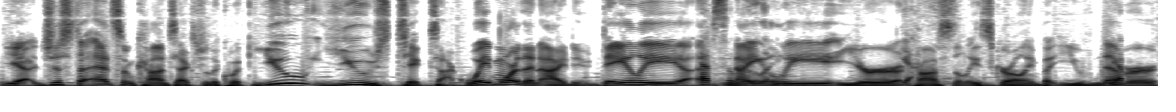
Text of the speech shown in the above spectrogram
Yeah, just to add some context really quick, you use TikTok way more than I do. Daily, uh, Absolutely. nightly, you're Yes. constantly scrolling, but you've never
